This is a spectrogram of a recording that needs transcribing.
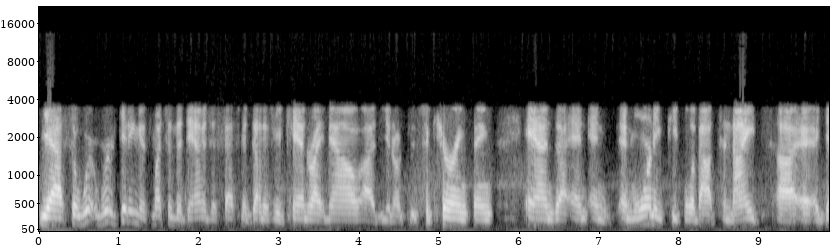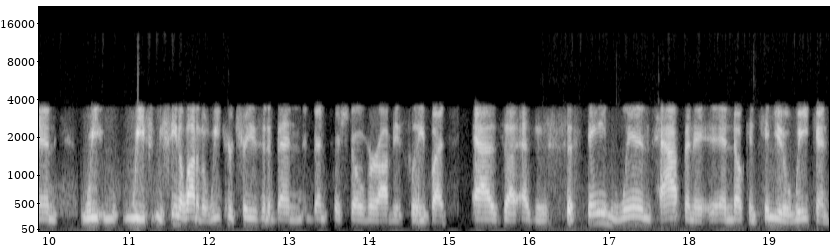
Yeah, so we're we're getting as much of the damage assessment done as we can right now. Uh, you know, securing things and uh, and and and warning people about tonight. Uh, again we we've we've seen a lot of the weaker trees that have been been pushed over, obviously, but as uh, as the sustained winds happen and they'll continue to weaken,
